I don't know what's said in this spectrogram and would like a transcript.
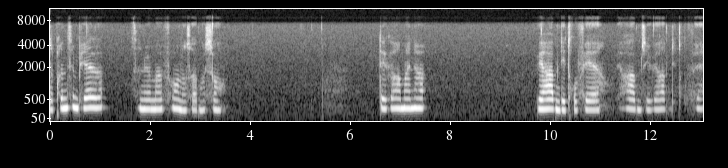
Also prinzipiell sind wir mal vorne, sagen wir so. Digga, meine. Wir haben die Trophäe. Wir haben sie, wir haben die Trophäe.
